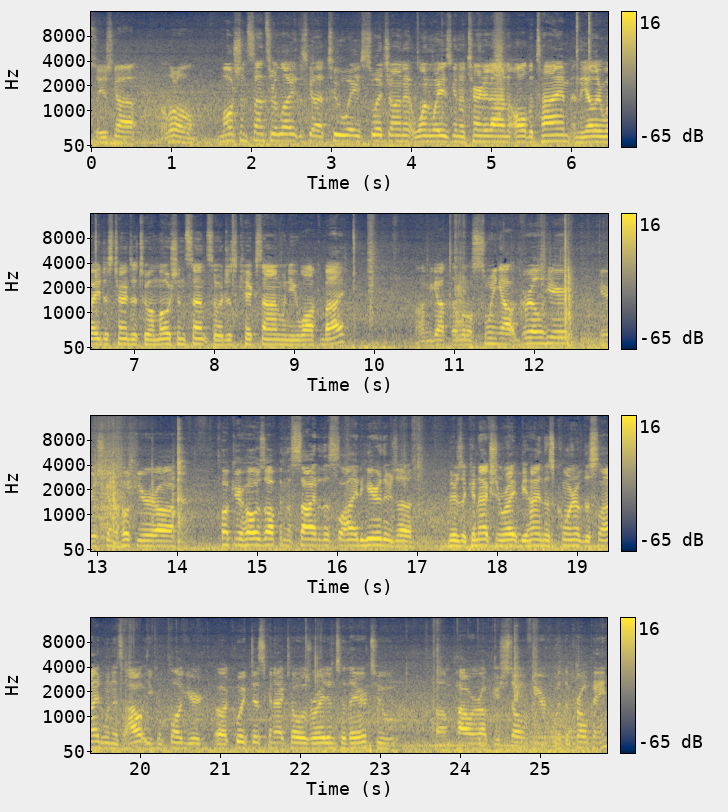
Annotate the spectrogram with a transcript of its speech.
so you just got a little motion sensor light. It's got a two-way switch on it. One way is going to turn it on all the time, and the other way just turns it to a motion sense, so it just kicks on when you walk by. Um, you got the little swing out grill here. You're just going to hook your uh, hook your hose up in the side of the slide here. There's a there's a connection right behind this corner of the slide. When it's out, you can plug your uh, quick disconnect hose right into there to um, power up your stove here with the propane.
